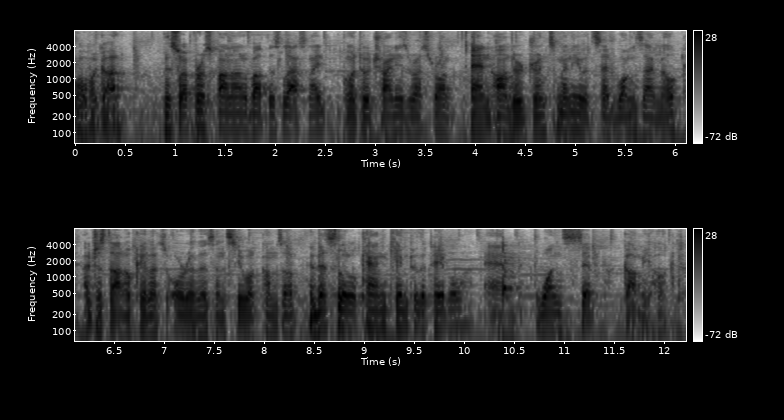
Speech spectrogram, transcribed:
Oh my god. And so I first found out about this last night. I went to a Chinese restaurant and on their drinks menu it said Wangzai milk. I just thought, okay, let's order this and see what comes up. And this little can came to the table and one sip got me hooked.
